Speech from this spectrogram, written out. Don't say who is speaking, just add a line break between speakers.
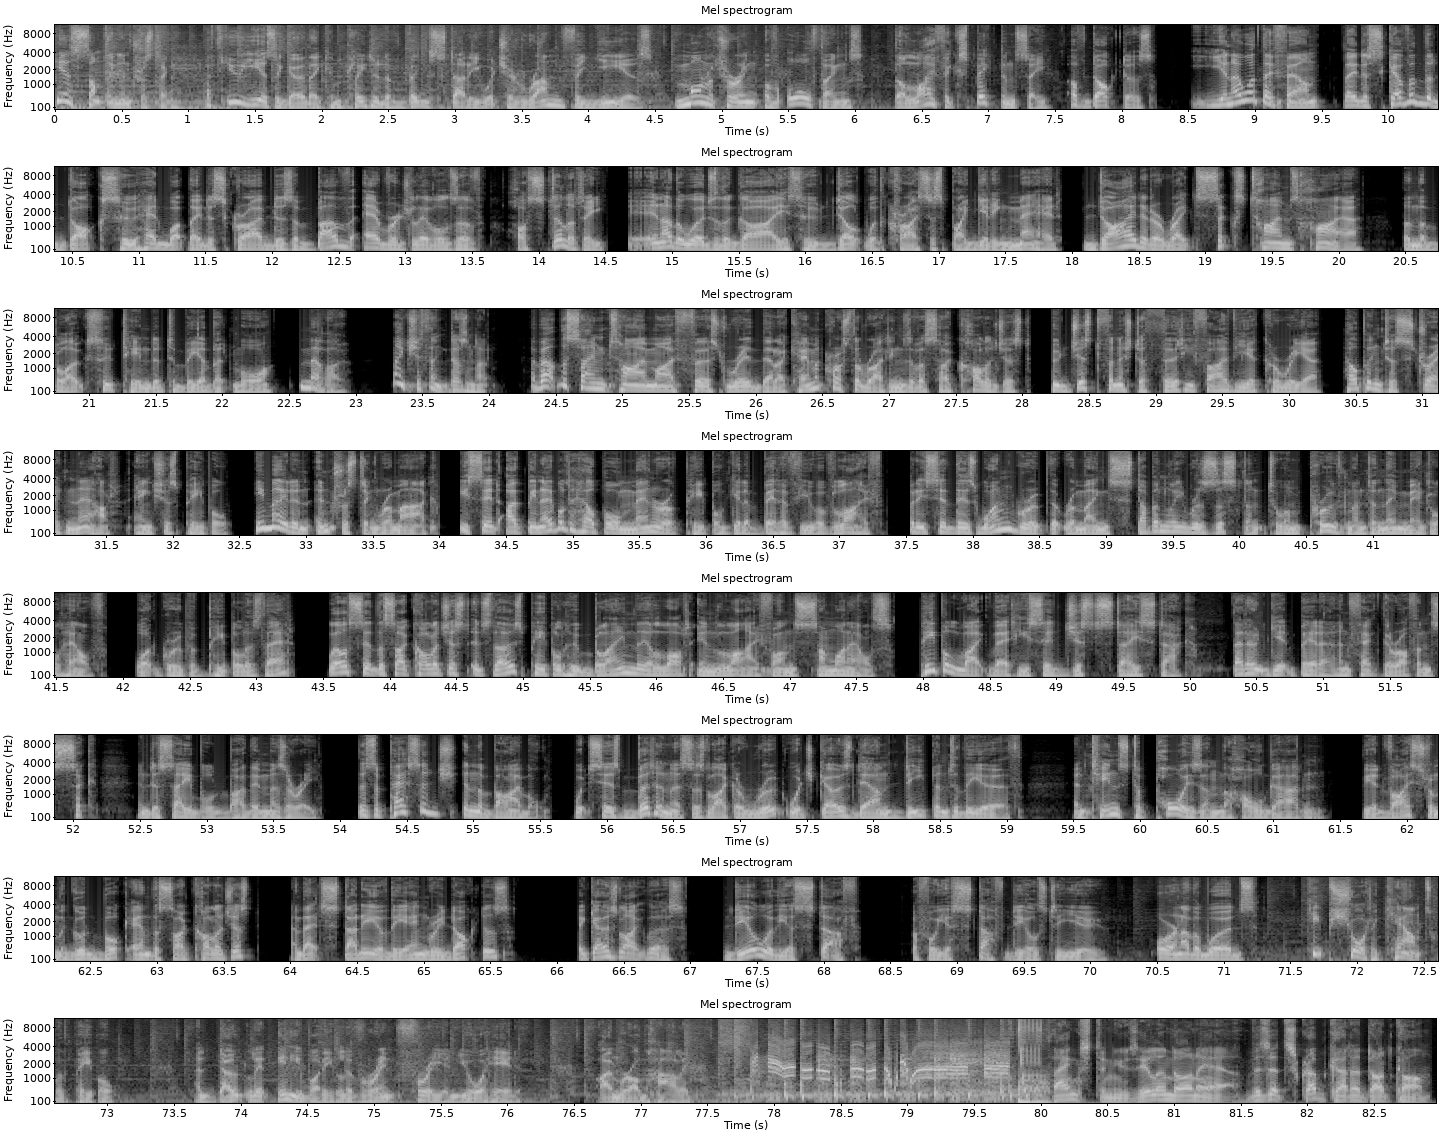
Here's something interesting. A few years ago, they completed a big study which had run for years, monitoring, of all things, the life expectancy of doctors. You know what they found? They discovered the docs who had what they described as above average levels of hostility, in other words, the guys who dealt with crisis by getting mad, died at a rate six times higher than the blokes who tended to be a bit more mellow. Makes you think, doesn't it? About the same time I first read that, I came across the writings of a psychologist who'd just finished a 35 year career helping to straighten out anxious people. He made an interesting remark. He said, I've been able to help all manner of people get a better view of life, but he said there's one group that remains stubbornly resistant to improvement in their mental health. What group of people is that? Well, said the psychologist, it's those people who blame their lot in life on someone else. People like that, he said, just stay stuck. They don't get better. In fact, they're often sick and disabled by their misery. There's a passage in the Bible which says bitterness is like a root which goes down deep into the earth and tends to poison the whole garden. The advice from the good book and the psychologist, and that study of the angry doctors, it goes like this Deal with your stuff before your stuff deals to you. Or, in other words, keep short accounts with people and don't let anybody live rent free in your head. I'm Rob Harley.
Thanks to New Zealand On Air. Visit scrubcutter.com.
